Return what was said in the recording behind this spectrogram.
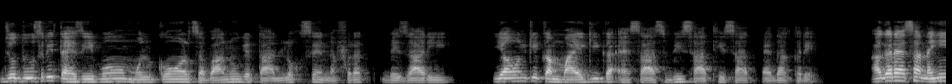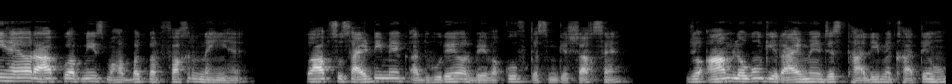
جو دوسری تہذیبوں، ملکوں اور زبانوں کے تعلق سے نفرت، بیزاری یا ان کی کم مائیگی کا احساس بھی ساتھ ہی ساتھ پیدا کرے۔ اگر ایسا نہیں ہے اور آپ کو اپنی اس محبت پر فخر نہیں ہے، تو آپ سوسائٹی میں ایک ادھورے اور بے وقوف قسم کے شخص ہیں جو عام لوگوں کی رائے میں جس تھالی میں کھاتے ہوں،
